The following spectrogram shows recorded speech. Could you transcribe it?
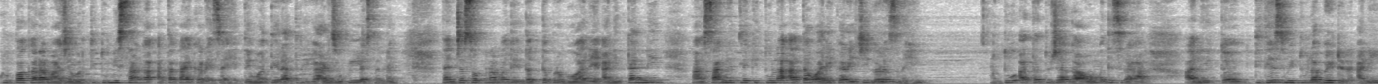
कृपा करा माझ्यावरती. तुम्ही सांगा आता काय करायचं आहे. तेव्हा ते रात्री गाड झोपलेले असताना त्यांच्या स्वप्नामध्ये दत्तप्रभू आले आणि त्यांनी सांगितले की तुला आता वारी करायची गरज नाही. तू आता तुझ्या गावामध्येच राहा आणि त- तिथेच मी तुला भेटेन. आणि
